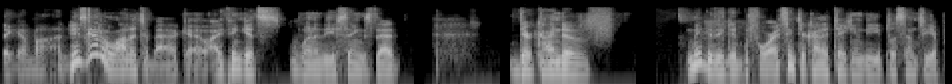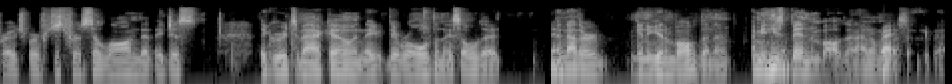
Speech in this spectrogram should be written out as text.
think about He's got a lot of tobacco. I think it's one of these things that they're kind of maybe they did before. I think they're kind of taking the Plasencia approach where just for so long that they just they grew tobacco and they they rolled and they sold it. Yeah. And now they're gonna get involved in it. I mean, he's been involved in it. I don't Right. want to say like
